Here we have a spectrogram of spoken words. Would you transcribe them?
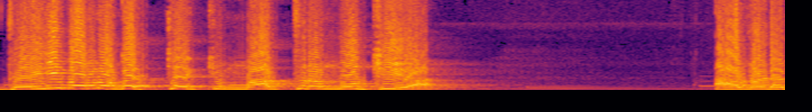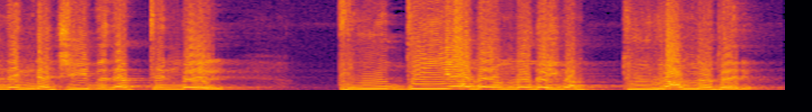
ദൈവമുഖത്തേക്ക് മാത്രം നോക്കിയ അവിടെ നിന്റെ ജീവിതത്തിന്മേൽ പുതിയതൊന്ന് ദൈവം തുറന്നു തരും.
